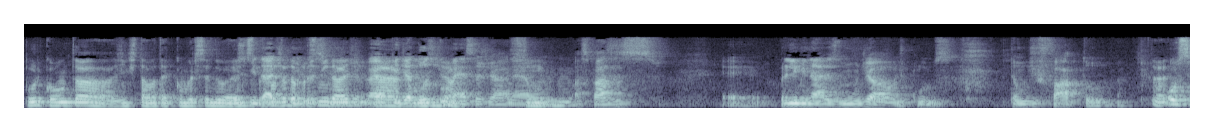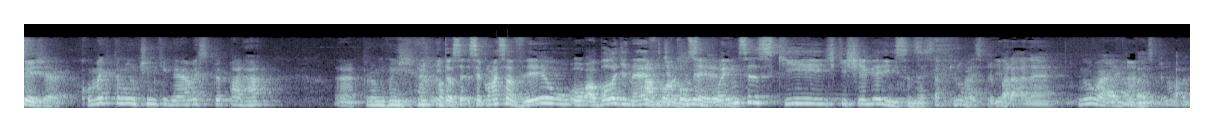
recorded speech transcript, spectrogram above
por conta. A gente estava até conversando antes, por conta da proximidade. Mundial. É, porque dia com o 12 Mundial. começa já, né? Sim. o- As fases é, preliminares do Mundial de clubes. Então, de fato, Ou seja, como é que também um time que ganhar vai se preparar para o Mundial? Então, você começa a ver o- a bola de neve A de bola de consequências que, que chega a isso, né? você sabe que não vai se preparar, né? Não vai. Não vai se preparar.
